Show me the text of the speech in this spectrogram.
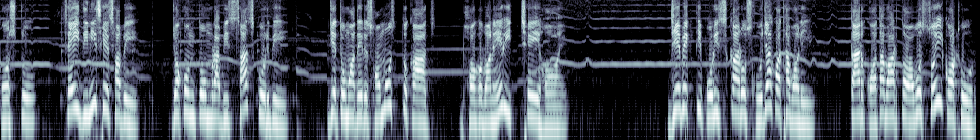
কষ্ট সেই দিনই শেষ হবে, যখন তোমরা বিশ্বাস করবে যে তোমাদের সমস্ত কাজ ভগবানের ইচ্ছেই হয়। যে ব্যক্তি পরিষ্কার ও সোজা কথা বলে, তার কথাবার্তা অবশ্যই কঠোর,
